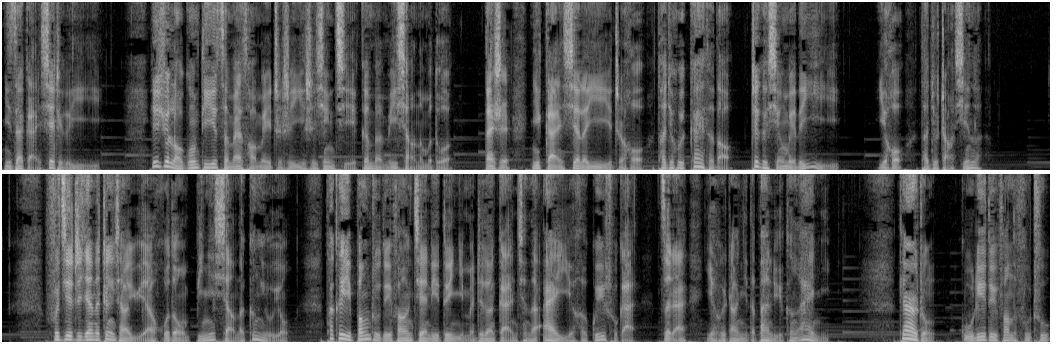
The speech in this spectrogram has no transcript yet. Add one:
你再感谢这个意义。也许老公第一次买草莓只是一时兴起，根本没想那么多。但是你感谢了意义之后，他就会 get 到这个行为的意义，以后他就长心了。夫妻之间的正向语言互动比你想的更有用，它可以帮助对方建立对你们这段感情的爱意和归属感，自然也会让你的伴侣更爱你。第二种，鼓励对方的付出。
